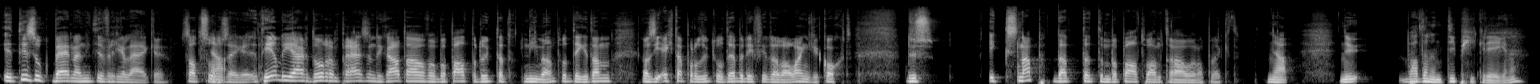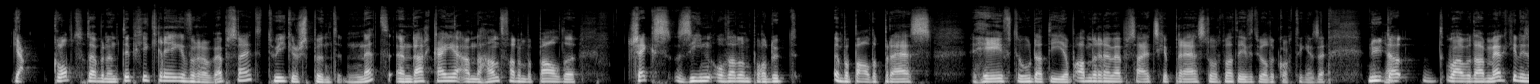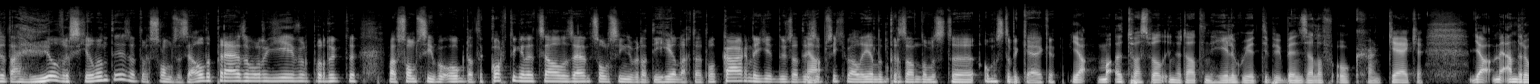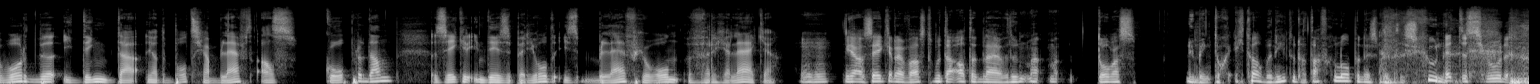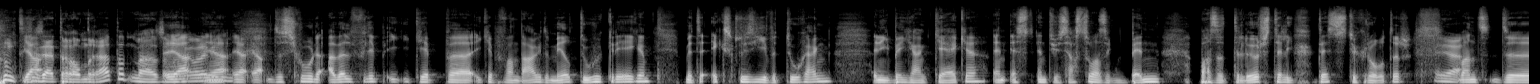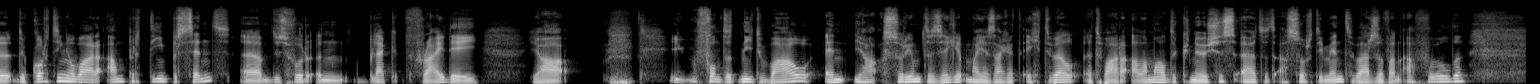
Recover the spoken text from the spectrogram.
Het is ook bijna niet te vergelijken, zal het zo zeggen. Het hele jaar door een prijs in de gaten houden van een bepaald product, dat doet niemand. Want tegen dan, als hij echt dat product wil hebben, heeft hij dat al lang gekocht. Dus ik snap dat dat een bepaald wantrouwen oplekt. Ja, nu, we hadden een tip gekregen, hè? Ja, klopt. We hebben een tip gekregen voor een website, tweakers.net. En daar kan je aan de hand van een bepaalde checks zien of dat een product een bepaalde prijs heeft, hoe dat die op andere websites geprijsd wordt, wat eventueel de kortingen zijn. Nu, dat, wat we dan merken is dat dat heel verschillend is, dat er soms dezelfde prijzen worden gegeven voor producten, maar soms zien we ook dat de kortingen hetzelfde zijn, soms zien we dat die heel hard uit elkaar liggen, dus dat is Ja. op zich wel heel interessant om eens, te, om eens te bekijken. Ja, maar het was wel inderdaad een hele goede tip. Ik ben zelf ook gaan kijken. Ja, met andere woorden, ik denk dat ja, de boodschap blijft als koper dan, zeker in deze periode, is blijf gewoon vergelijken. Mhm. Ja, zeker en vast. Moet dat altijd blijven doen. Maar, maar Thomas, nu ben ik toch echt wel benieuwd hoe dat afgelopen is met die schoenen. Met de schoenen. Want je Ja. bent er onderuit het mazen. Wat gaan Ja, ja, ja, ja, de schoenen. Ah, wel, Filip, ik, ik, heb, eh, ik heb vandaag de mail toegekregen met de exclusieve toegang. En ik ben gaan kijken. En enthousiast zoals ik ben, was de teleurstelling des te groter. Ja. Want de, de kortingen waren amper 10%. eh, dus voor een Black Friday, ja, ik vond het niet wauw. En ja, sorry om te zeggen, maar je zag het echt wel. Het waren allemaal de kneusjes uit het assortiment waar ze van af wilden.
